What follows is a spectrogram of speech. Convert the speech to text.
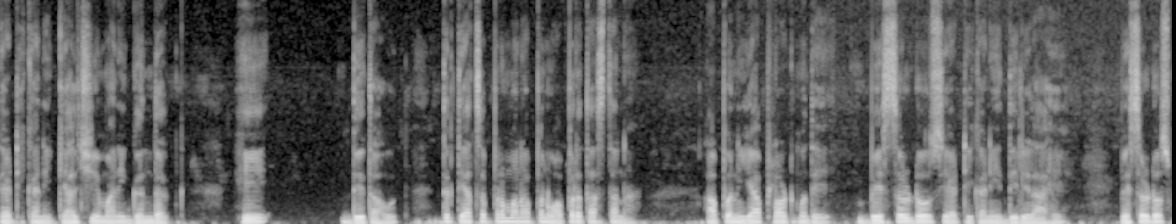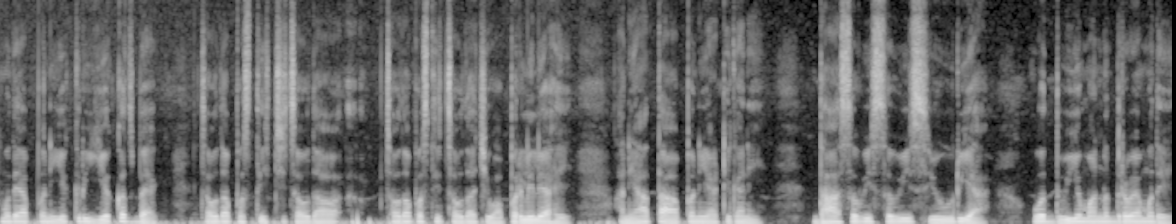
त्या ठिकाणी कॅल्शियम आणि गंधक हे देत आहोत. तर त्याचं प्रमाण आपण वापरत असताना आपण या प्लॉटमध्ये बेसल डोस या ठिकाणी दिलेला आहे. बेसल डोसमध्ये आपण एकरी एकच बॅग चौदा पस्तीसची चौदा चौदा पस्तीस चौदाची वापरलेली आहे. आणि आता आपण या ठिकाणी दहा सव्वीस सव्वीस युरिया व दुय्यम अन्नद्रव्यामध्ये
